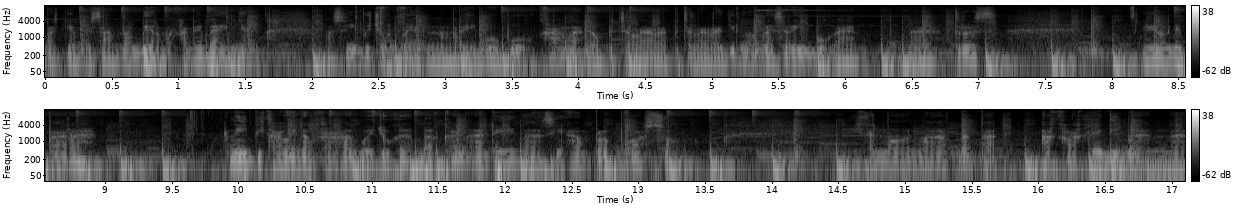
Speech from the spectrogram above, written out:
pas nyampe sana biar makannya banyak. Masa ibu cuma bayar 6 ribu bu? Kalah dong pecel lele pecel lele aja 15 ribu kan? Nah terus yang lebih parah ini di kawinan kakak gue juga bahkan ada yang ngasih amplop kosong. Ya kan mohon maaf bapak akhlaknya di mana?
